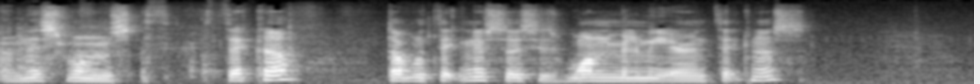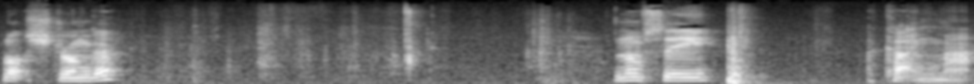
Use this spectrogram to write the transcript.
And this one's th thicker, double thickness, so this is 1mm in thickness. A lot stronger and obviously a cutting mat.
